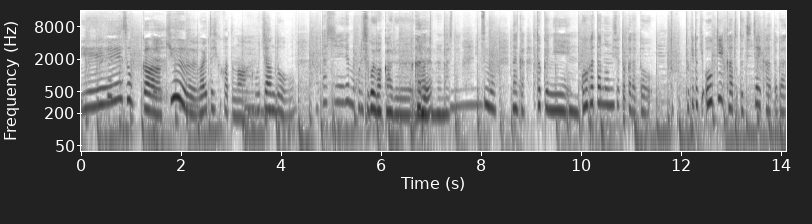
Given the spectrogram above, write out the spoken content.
ええー、そっか。9、割と低かったな。こうちゃんど私でもこれすごいわかるなと思いました。いつもなんか特に大型のお店とかだとと時々大きいカートとちっちゃいカートが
